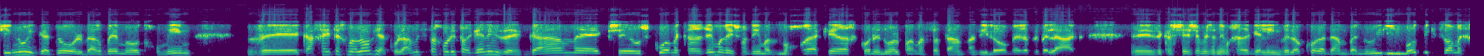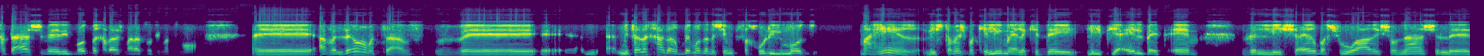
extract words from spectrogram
שינוי גדול בהרבה מאוד תחומים. וככה היא טכנולוגיה, כולם יצטרכו להתארגן עם זה. גם uh, כשהושקו המקררים הראשונים, אז מוכרי הקרח כוננו על פרנסתם, ואני לא אומר את זה בלעג. Uh, זה קשה שמשנים לך הרגלים, ולא כל אדם בנוי ללמוד מקצוע מחדש וללמוד מחדש מה לעשות עם עצמו. Uh, אבל זהו המצב, ומצד אחד הרבה מאוד אנשים יצטרכו ללמוד מהר להשתמש בכלים האלה כדי להתייעל בהתאם ולהישאר בשורה הראשונה של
